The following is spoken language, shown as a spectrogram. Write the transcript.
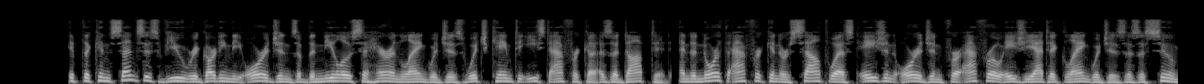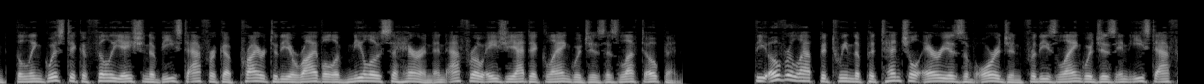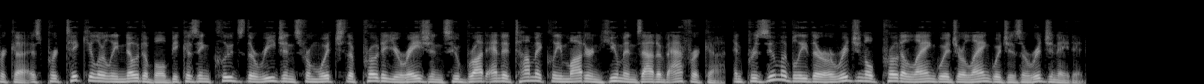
If the consensus view regarding the origins of the Nilo-Saharan languages which came to East Africa is adopted, and a North African or Southwest Asian origin for Afro-Asiatic languages is assumed, the linguistic affiliation of East Africa prior to the arrival of Nilo-Saharan and Afro-Asiatic languages is left open. The overlap between the potential areas of origin for these languages in East Africa is particularly notable because includes the regions from which the Proto-Eurasians who brought anatomically modern humans out of Africa, and presumably their original proto-language or languages originated.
